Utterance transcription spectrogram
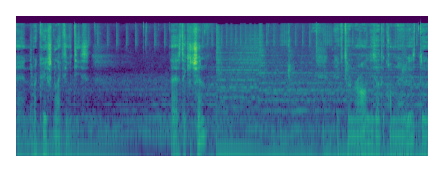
and recreational activities. There's the kitchen. If you turn around, these are the common areas. The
